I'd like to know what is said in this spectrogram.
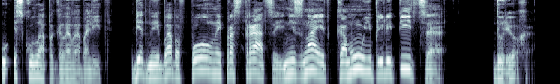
у Эскулапа голова болит. Бедная баба в полной прострации, не знает, к кому и прилепиться. Дуреха.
